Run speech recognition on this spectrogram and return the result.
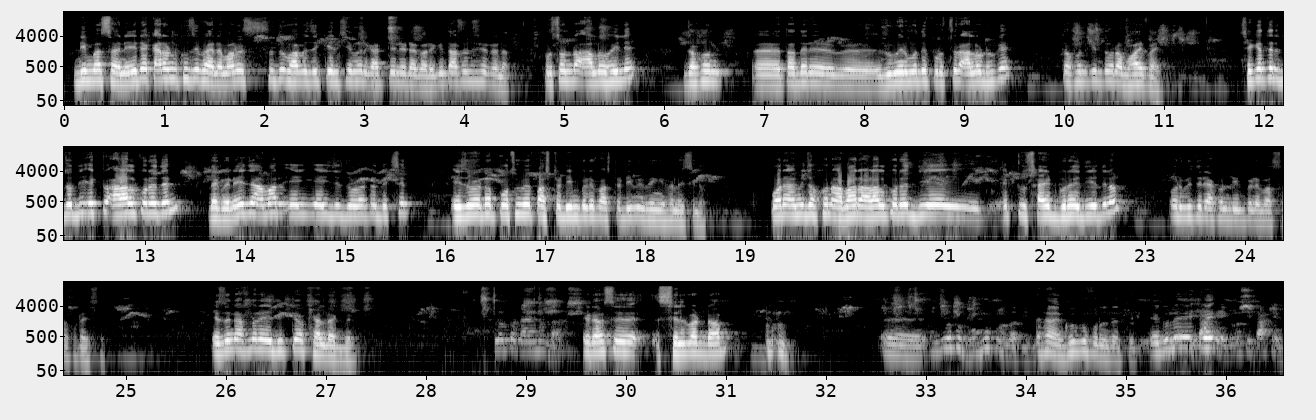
ডিম হয় না। এটা কারণ খুঁজে পায় না। মানুষ শুধু ভাবে যে ক্যালসিয়ামের ঘাটতি এটা করে, কিন্তু আসলে সেটা না। প্রচণ্ড আলো হইলে যখন তাদের রুমের মধ্যে প্রচুর আলো ঢুকে তখন কিন্তু ওরা ভয় পায়। সেক্ষেত্রে যদি একটু আড়াল করে দেন দেখবেন এই যে আমার এই এই যে জোড়াটা দেখছেন এই জোড়াটা প্রথমে পাঁচটা ডিম পেড়ে পাঁচটা ডিমই ভেঙে ফেলেছিল। পরে আমি যখন আবার আড়াল করে দিয়ে একটু সাইড ঘুরাই দিয়ে দিলাম ওর ভিতরে এখন ডিম পেড়ে বাচ্চা ফুটাইছে। এই জন্য আপনারা এই দিকটাও খেয়াল রাখবেন। এটা হচ্ছে সিলভার ডাব এগুলো তো ঘুঘু প্রজাতি হ্যাঁ ঘুঘু প্রজাতির। এগুলো?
